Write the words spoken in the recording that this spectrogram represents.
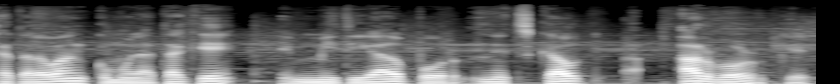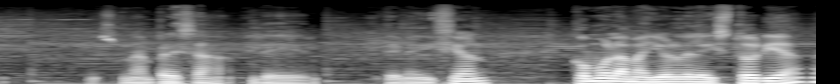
catalogan como el ataque mitigado por Netscout Arbor, que es una empresa de, medición, como la mayor de la historia.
